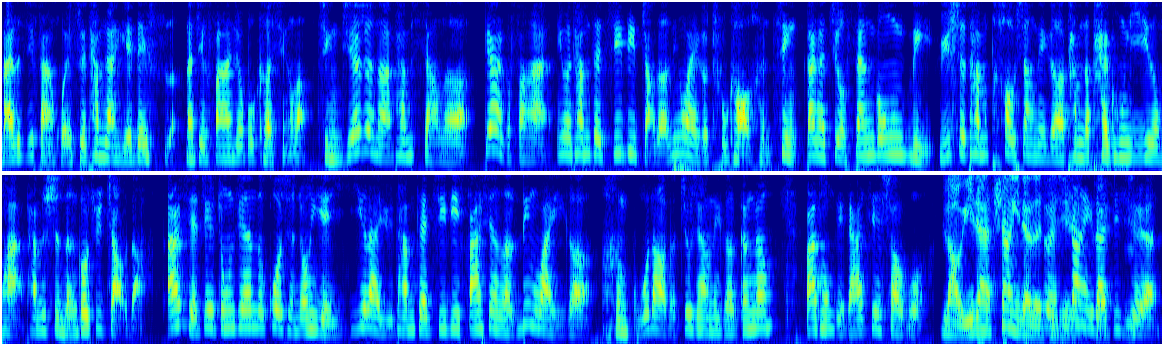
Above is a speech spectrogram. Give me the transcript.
来得及返回，所以他们俩也得死。那这个方案就不可行了。紧接着呢，他们想了第二个方案，因为他们在基地找到另外一个出口很近，大概只有三公里。于是他们套上那个他们的太空衣的话，他们是能够去找的。而且这中间的过程中也依赖于他们在基地发现了另外一个很古老的，就像那个刚刚巴通给大家介绍过老一代、上一代的机器人，上一代机器人，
